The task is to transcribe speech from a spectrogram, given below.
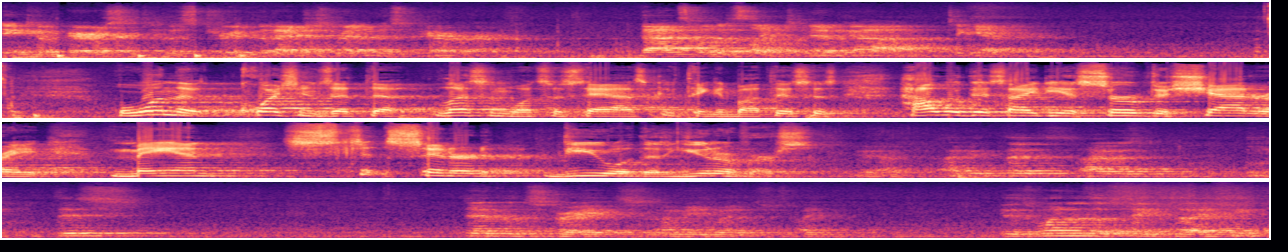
in comparison to this truth that I just read in this paragraph. That's what it's like to know God together. Well, one of the questions that the lesson wants us to ask, thinking about this, is how would this idea serve to shatter a man centered view of the universe? Yeah, I mean, that's, I was, this demonstrates, I mean, what, like, is one of those things that I think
